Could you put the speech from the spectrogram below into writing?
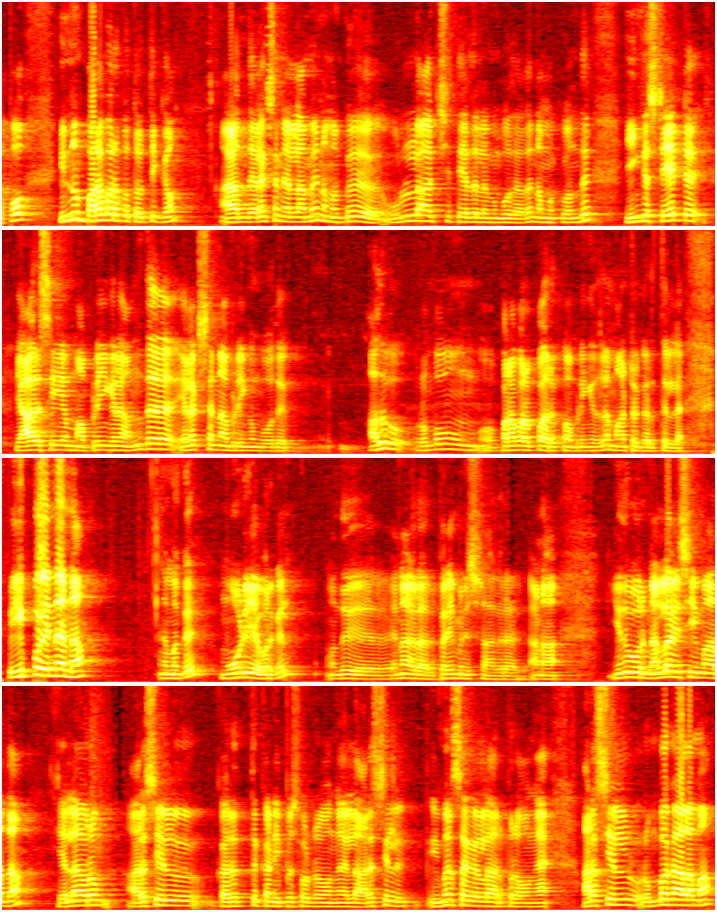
அப்போது இன்னும் பரபரப்பு தொத்திக்கும். அந்த எலெக்ஷன் எல்லாமே நமக்கு உள்ளாட்சி தேர்தலுங்கும் போது அதாவது நமக்கு வந்து இங்கே ஸ்டேட்டு யார் சிஎம் அப்படிங்கிற அந்த எலெக்ஷன் அப்படிங்கும்போது அது ரொம்பவும் பரபரப்பாக இருக்கும் அப்படிங்கிறதுல மாற்று கருத்து இல்லை. இப்போ இப்போ என்னென்னா நமக்கு மோடி அவர்கள் வந்து என்ன ஆகிறார்? பிரைம் மினிஸ்டர் ஆகிறார். ஆனால் இது ஒரு நல்ல விஷயமா தான் எல்லாரும் அரசியல் கருத்து கணிப்பு சொல்கிறவங்க இல்லை அரசியல் விமர்சகர்களாக இருக்கிறவங்க அரசியல் ரொம்ப காலமாக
